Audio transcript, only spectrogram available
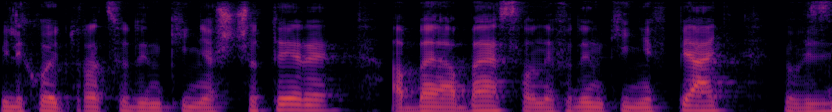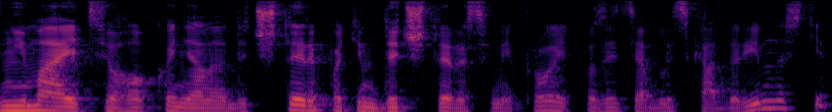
Виліходить тура С1 кінь H4, а Б, А, Б, слон F1 кінь F5, знімає цього коня на D4, потім D4 самі проводять, позиція близька до рівності.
